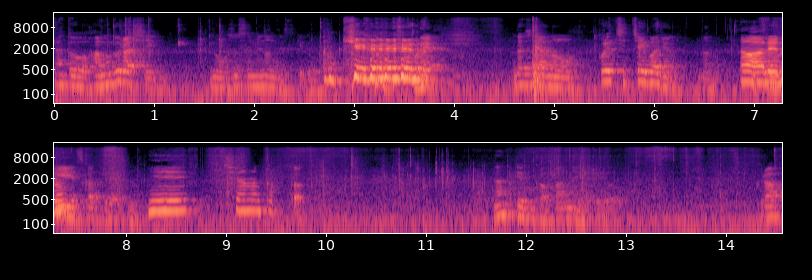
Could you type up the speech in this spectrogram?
あとハンブラシのおすすめなんですけど。急これ私あのこれちっちゃいバージョンなの。ああれの？家で使ってるやつの。えー、知らなかった。なんていうのかわかんないんだけど。クラ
